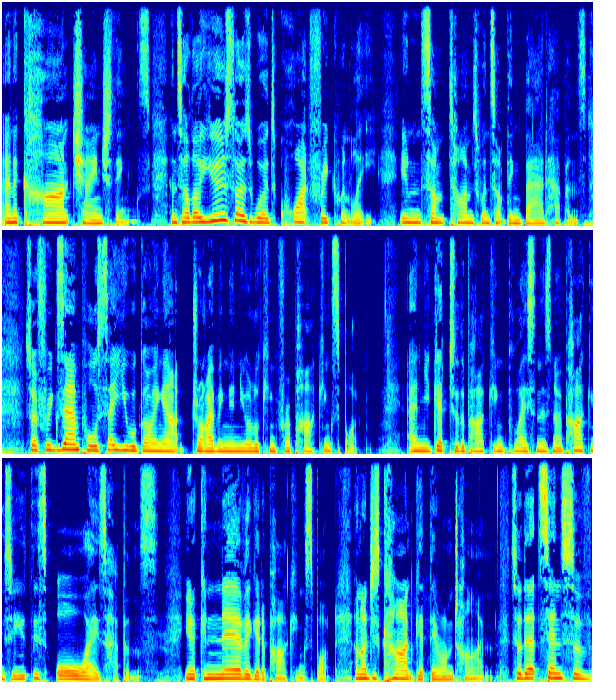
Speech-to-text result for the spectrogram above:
And it can't change things. And so they'll use those words quite frequently in sometimes when something bad happens. Mm. So, for example, say you were going out driving and you're looking for a parking spot. And you get to the parking place and there's no parking, so you, this always happens. You know, can never get a parking spot, and I just can't get there on time. So that sense of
